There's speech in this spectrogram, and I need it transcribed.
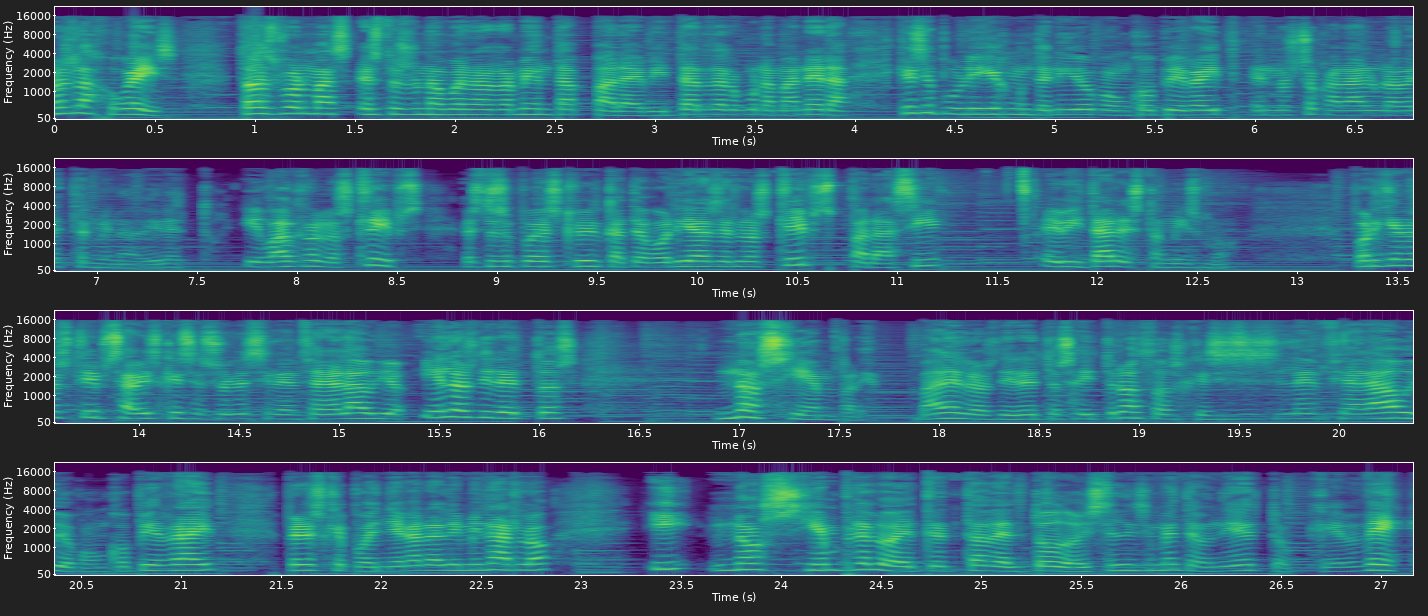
No os la juguéis. De todas formas, esto es una buena herramienta para evitar de alguna manera que se publique contenido con copyright en nuestro canal una vez terminado directo. Igual con los clips. Esto se puede excluir categorías en los clips para así evitar esto mismo. Porque en los clips sabéis que se suele silenciar el audio y en los directos no siempre, ¿vale? En los directos hay trozos que sí se silencia el audio con copyright, pero es que pueden llegar a eliminarlo y no siempre lo detecta del todo. Y si alguien se mete un directo que ve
